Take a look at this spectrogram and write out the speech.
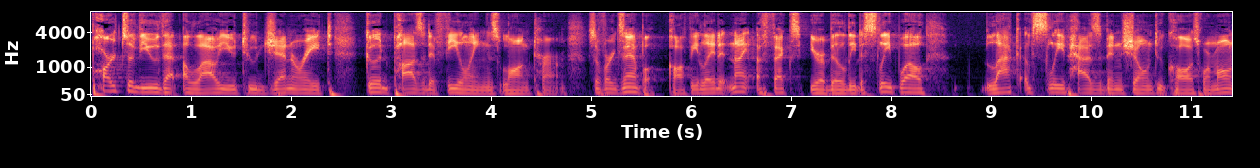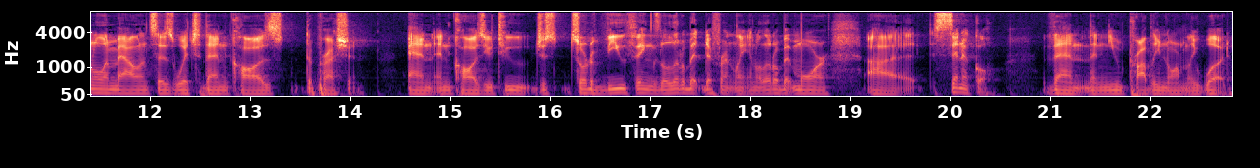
parts of you that allow you to generate good positive feelings long term. So for example, coffee late at night affects your ability to sleep well. Lack of sleep has been shown to cause hormonal imbalances which then cause depression and and cause you to just sort of view things a little bit differently and a little bit more uh, cynical than than you probably normally would.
